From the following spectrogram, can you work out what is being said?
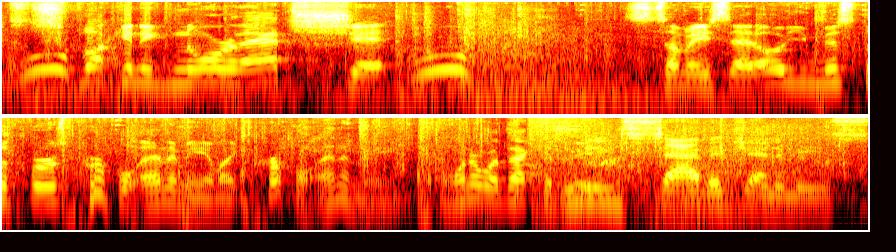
Just fucking ignore that shit. Somebody said, "Oh, you missed the first purple enemy." I'm like, "Purple enemy? I wonder what that could You be." mean savage enemies.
